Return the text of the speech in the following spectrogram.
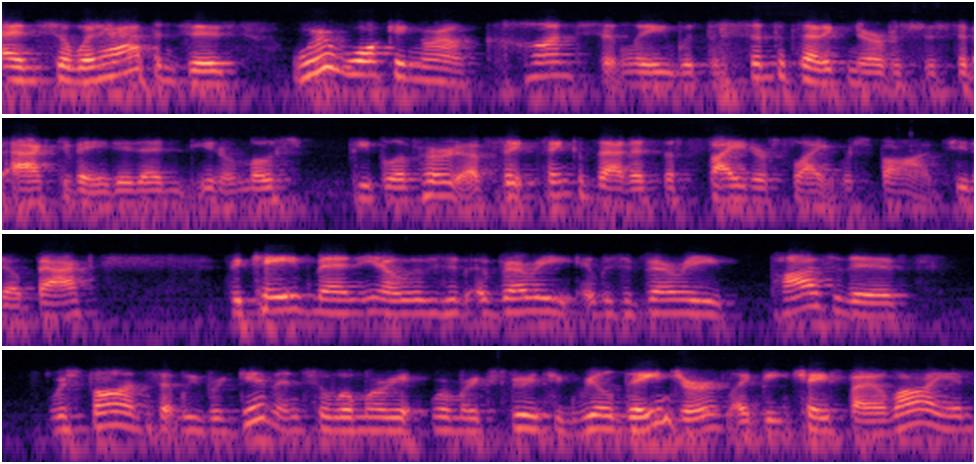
and so what happens is we're walking around constantly with the sympathetic nervous system activated, and you know most people have heard of think of that as the fight or flight response. You know back the cavemen, you know, it was a very it was a very positive response that we were given. So when we're when we're experiencing real danger, like being chased by a lion,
